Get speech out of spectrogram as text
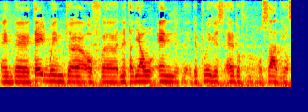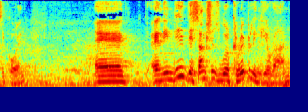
and the tailwind uh, of uh, Netanyahu and the, the previous head of Mossad, Yossi Cohen. And and indeed, the sanctions were crippling Iran,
